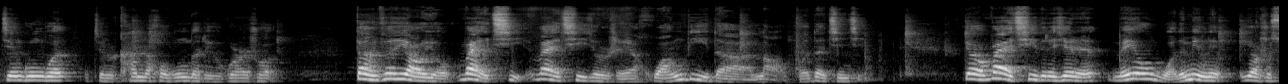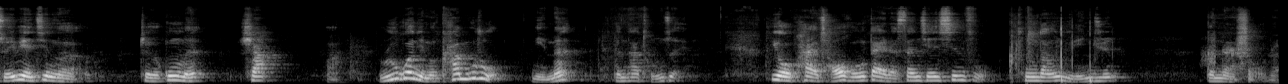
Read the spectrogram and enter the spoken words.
监宫官，就是看着后宫的这个官儿说：“但分要有外戚，外戚就是谁呀？皇帝的老婆的亲戚。要有外戚的这些人，没有我的命令，要是随便进了这个宫门，杀啊！如果你们看不住，你们跟他同罪。”又派曹洪带着三千心腹充当御林军，跟那儿守着。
